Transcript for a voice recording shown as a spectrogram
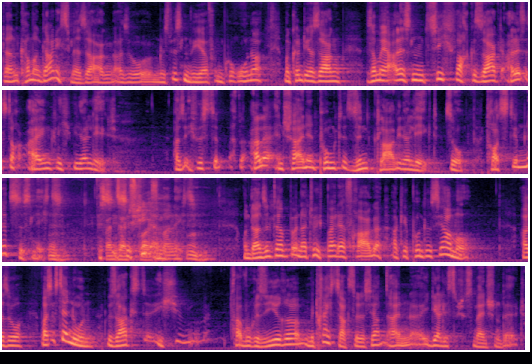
Dann kann man gar nichts mehr sagen. Also das wissen wir ja von Corona. Man könnte ja sagen, das haben wir ja alles nun zigfach gesagt, alles ist doch eigentlich widerlegt. Also ich wüsste, also alle entscheidenden Punkte sind klar widerlegt. So, trotzdem nützt es nichts. Mhm. Es, es geschieht einmal nichts. Mhm. Und dann sind wir natürlich bei der Frage, Acipuntus Siamo. Also, was ist denn nun? Du sagst, ich favorisiere, mit Recht sagst du das ja, ein idealistisches Menschenbild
